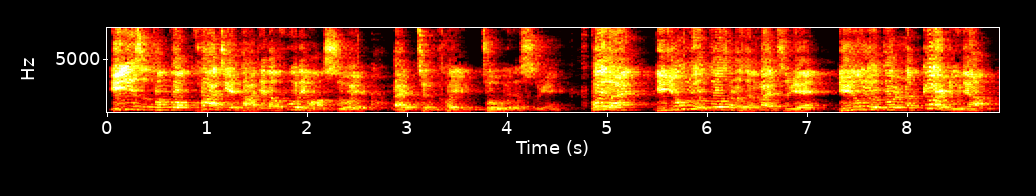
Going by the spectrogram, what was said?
一定是通过跨界打劫的互联网思维来整合于周围的资源。未来你拥有多少的人脉资源，你拥有多少人的个人流量，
